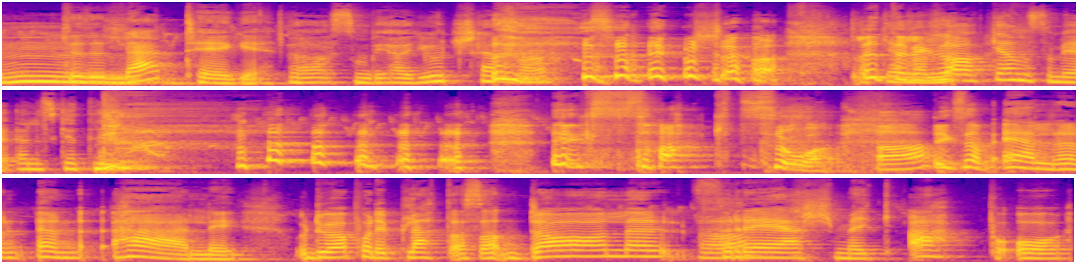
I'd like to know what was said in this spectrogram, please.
Mm. Ett litet lapptäcke. Ja, som vi har gjort själva. Är så- Lite liksom, lakan som jag älskar till. exakt så. Ja. Liksom, eller en, en härlig, och du har på dig platta sandaler, fräsch makeup och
